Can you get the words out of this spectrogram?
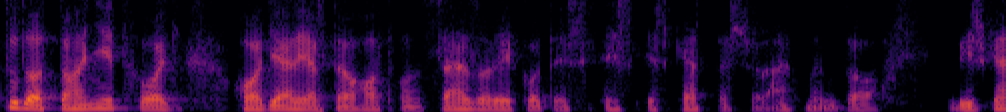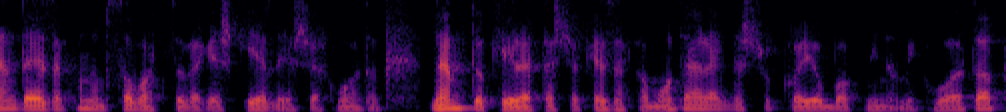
tudott annyit, hogy, hogy elérte a 60 ot és, és, és kettessel átment a vizsgán, de ezek mondom szabadszöveges kérdések voltak. Nem tökéletesek ezek a modellek, de sokkal jobbak, mint amik voltak.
